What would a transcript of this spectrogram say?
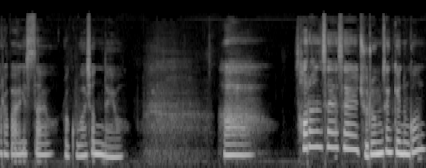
알아봐야겠어요. 라고 하셨네요. 아, 33세 주름 생기는 건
